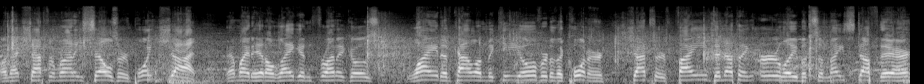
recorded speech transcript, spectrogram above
on that shot from Ronnie Selzer. Point shot. That might hit a leg in front. It goes wide of Colin McKee over to the corner. Shots are five to nothing early, but some nice stuff there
